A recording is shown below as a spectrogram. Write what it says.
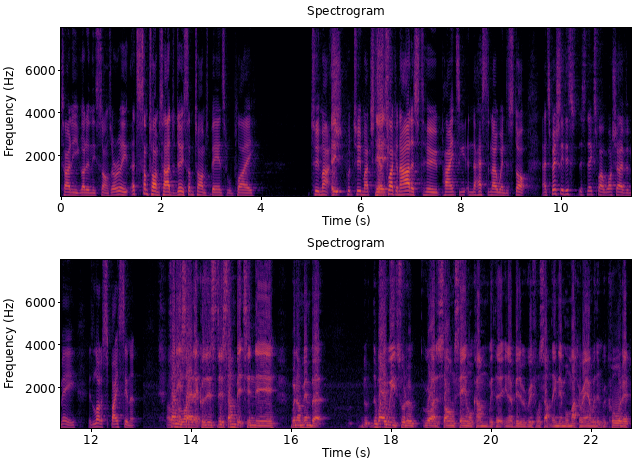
Tony. You got in these songs. I really. That's sometimes hard to do. Sometimes bands will play too much, It- put too much. yeah, It's it's- like an artist who paints and has to know when to stop. And especially this this next one, "Wash Over Me." There's a lot of space in it. Funny you like say that because there's there's some bits in there when I remember the, the way we sort of write a song. Sam will come with a you know bit of a riff or something, then we'll muck around with it, record it,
